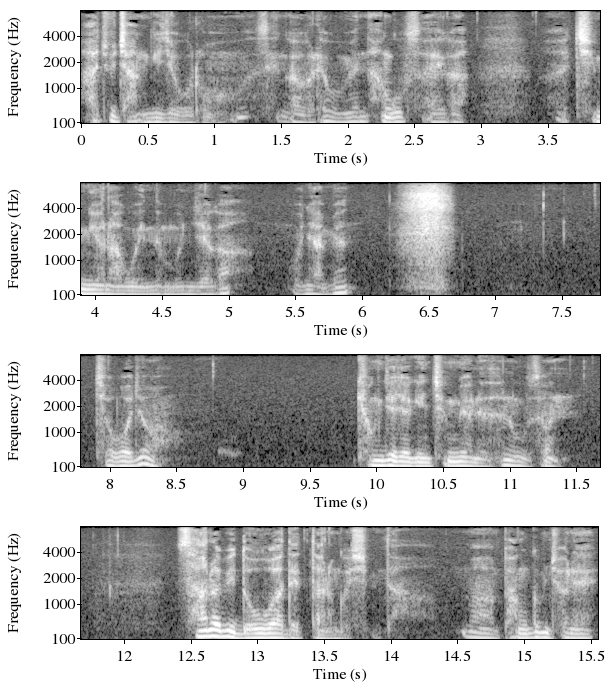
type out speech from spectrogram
아주 장기적으로 생각을 해보면 한국 사회가 직면하고 있는 문제가 뭐냐면 저거죠. 경제적인 측면에서는 우선 산업이 노후화됐다는 것입니다. 방금 전에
